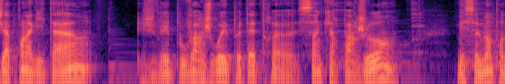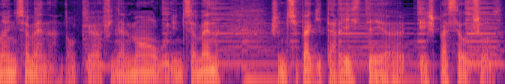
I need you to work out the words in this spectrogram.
j'apprends la guitare, je vais pouvoir jouer peut-être 5 heures par jour mais seulement pendant une semaine. Donc euh, finalement, au bout d'une semaine, je ne suis pas guitariste et, euh, et je passe à autre chose.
